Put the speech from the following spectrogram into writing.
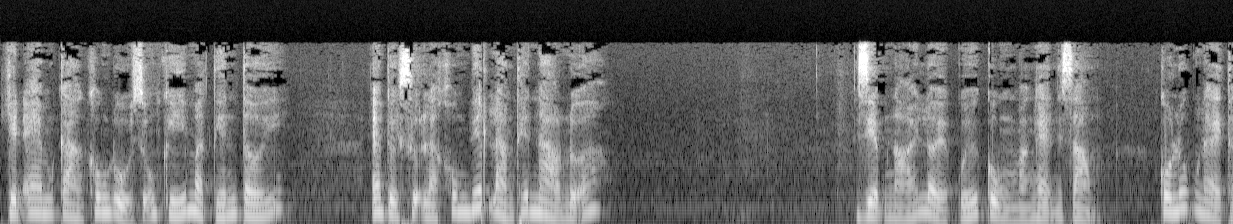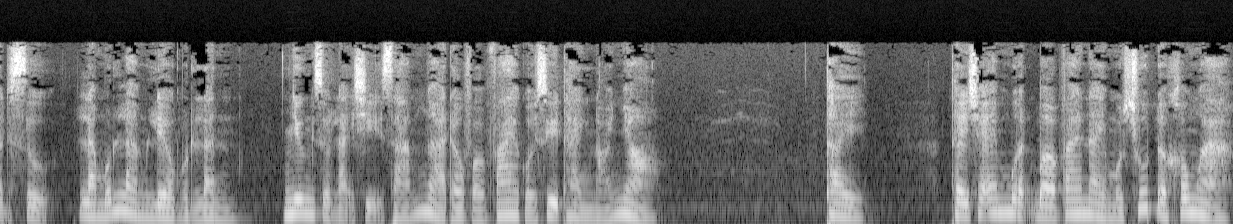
Khiến em càng không đủ dũng khí mà tiến tới. Em thực sự là không biết làm thế nào nữa. Diệp nói lời cuối cùng mà nghẹn giọng. Cô lúc này thật sự là muốn làm liều một lần, Nhưng rồi lại chỉ dám ngả đầu vào vai của Duy Thành nói nhỏ. Thầy Thầy cho em mượn bờ vai này một chút được không ạ?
